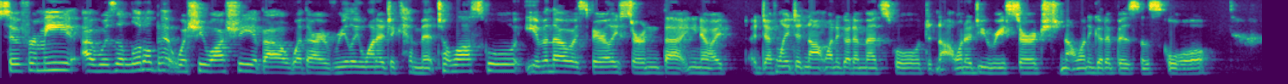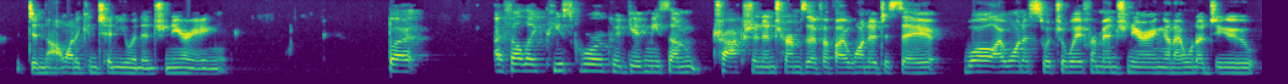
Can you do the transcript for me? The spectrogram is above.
So for me, I was a little bit wishy washy about whether I really wanted to commit to law school, even though I was fairly certain that, you know, I, I definitely did not want to go to med school, did not want to do research, did not want to go to business school, did not want to continue in engineering. But I felt like Peace Corps could give me some traction in terms of if I wanted to say, well, I want to switch away from engineering and I want to do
